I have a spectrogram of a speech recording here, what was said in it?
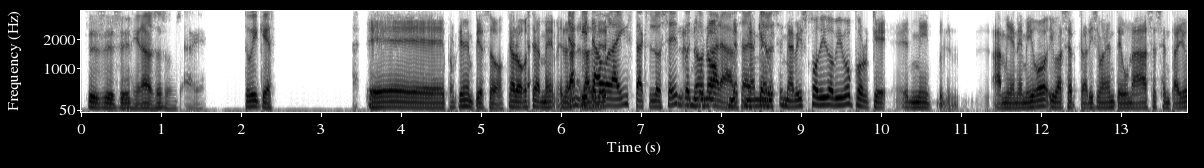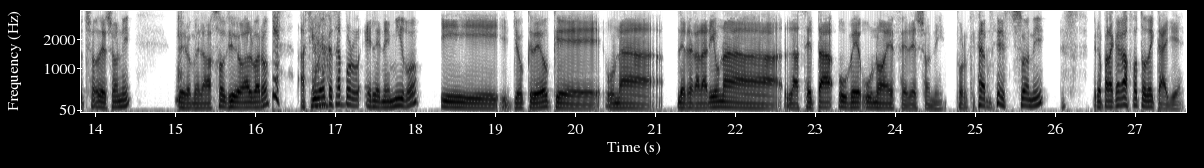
Sí, sí, sí. Imaginaros eso. O sea, que... Tú Eh, ¿Por qué me empiezo? Claro, hostia, me, te la- han la quitado de- la Instax, lo sé en No, tu no, cara. me, o sea, me- es que me- lo sé. me habéis jodido vivo porque mi, a mi enemigo iba a ser clarísimamente una A68 de Sony, pero me lo ha jodido Álvaro. Así voy a empezar por el enemigo y yo creo que una le regalaría una la ZV1F de Sony, porque la de Sony, pero para que haga foto de calle.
